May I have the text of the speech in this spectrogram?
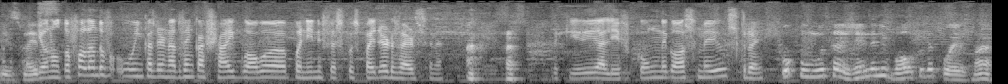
Isso, mas. E eu não tô falando o encadernado vai encaixar igual a Panini fez com o Spider-Verse, né? Porque ali ficou um negócio meio estranho. O, o Mutagênio ele volta depois, não é?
